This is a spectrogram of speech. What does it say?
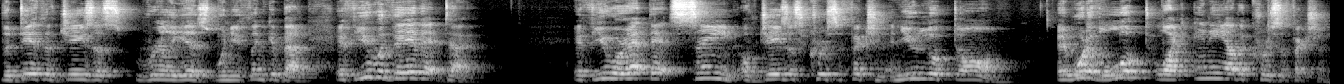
the death of Jesus really is when you think about it. If you were there that day, if you were at that scene of Jesus' crucifixion and you looked on, it would have looked like any other crucifixion.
